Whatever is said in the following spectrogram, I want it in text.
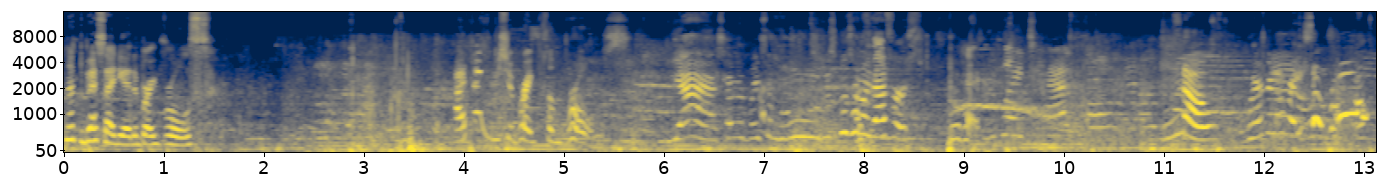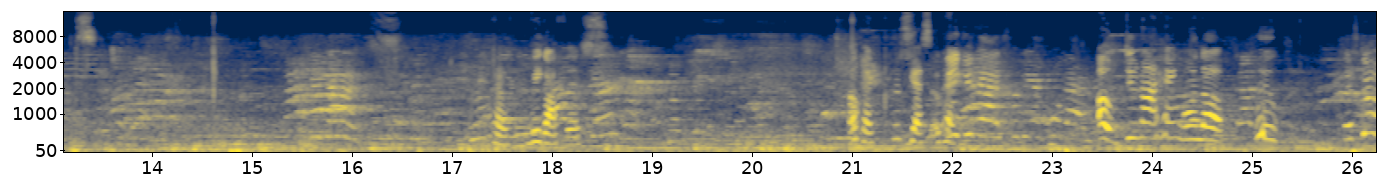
not the best idea to break rules. I think we should break some rules. Yeah, it's time to break some rules. Let's go tell my dad first. Okay. Play tag all No, we're gonna break some rules. Okay, we got this. Okay. Yes. Okay. Thank you guys for being cool, dad. Oh, do not hang on the hoop. Let's go.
